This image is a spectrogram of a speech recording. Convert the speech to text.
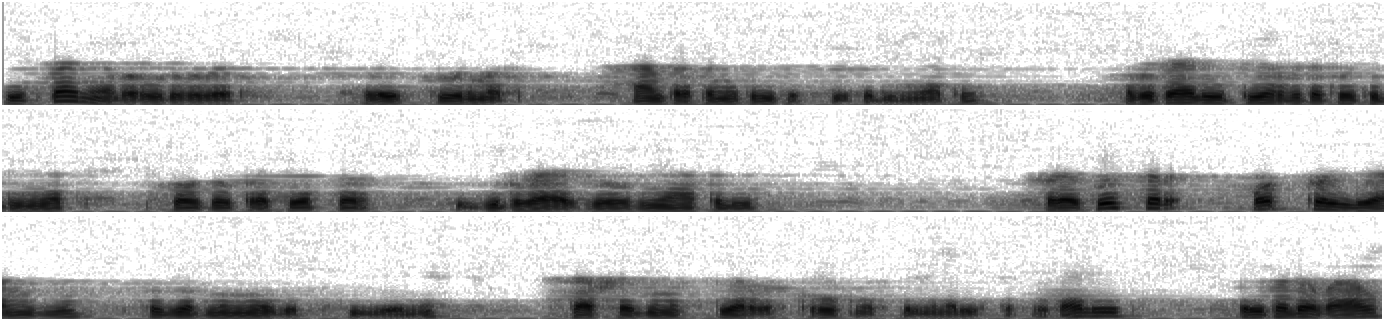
Испания оборудовала в своих тюрьмах антропометрические кабинеты. В Италии первый такой кабинет создал профессор Диблазио в Неаполе. Профессор Отто Ленги, судебный медик в Сиене, ставший одним из первых крупных криминалистов в Италии, преподавал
